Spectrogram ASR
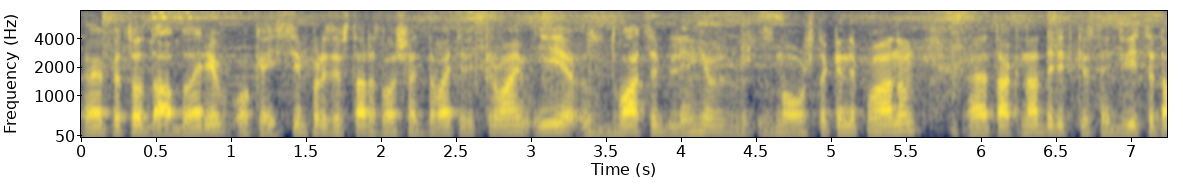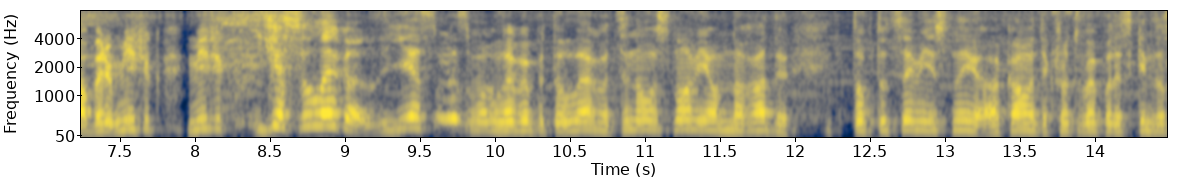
е, 500 даблерів. Окей, 7 призів стар залишається. Давайте відкриваємо. І 20 блінгів, знову ж таки непогано. Е, так, над рідкісний, 200 даблерів. Міфік, міфік. Єс, Лего! Єс, ми змогли вибити Лего. Це на основі, я вам нагадую. Тобто це мій основний аккаунт. Якщо тут випаде скін за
